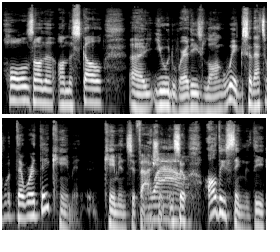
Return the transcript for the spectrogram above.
holes on the, on the skull, uh, you would wear these long wigs. So that's what, that where they came in, came into fashion. And so all these things, the,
